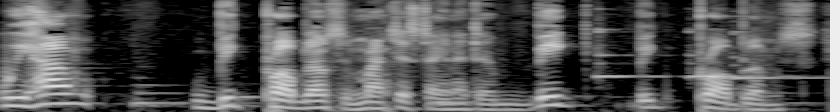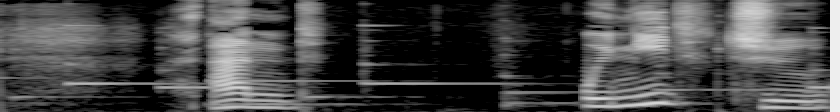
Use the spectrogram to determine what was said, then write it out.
We have big problems in Manchester United, big, big problems. And we need to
